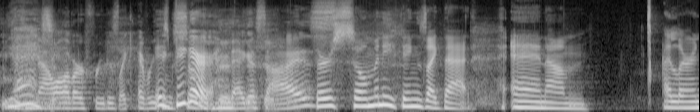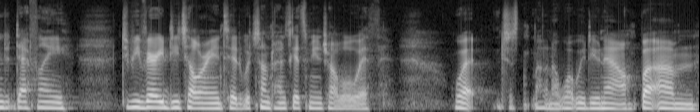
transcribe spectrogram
Because Yes. Now all of our fruit is like everything's bigger. so like, mega size. There's so many things like that. And um, I learned definitely to be very detail oriented, which sometimes gets me in trouble with what just I don't know what we do now. But um,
